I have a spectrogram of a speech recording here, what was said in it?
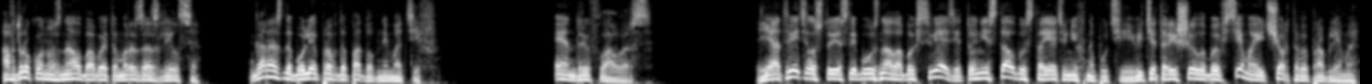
А вдруг он узнал бы об этом и разозлился? Гораздо более правдоподобный мотив. Эндрю Флауэрс. Я ответил, что если бы узнал об их связи, то не стал бы стоять у них на пути, ведь это решило бы все мои чертовы проблемы.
